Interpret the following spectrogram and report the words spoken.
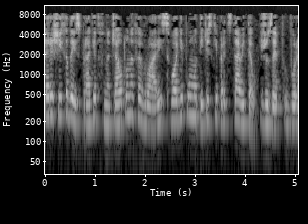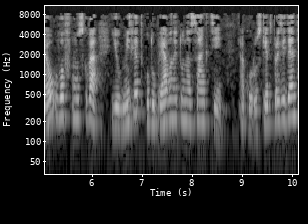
решиха да изпратят в началото на февруари свой дипломатически представител Жозеп Борел в Москва и обмислят одобряването на санкции ако руският президент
